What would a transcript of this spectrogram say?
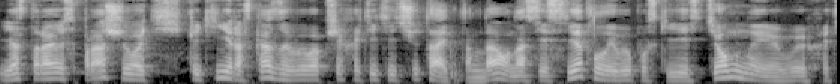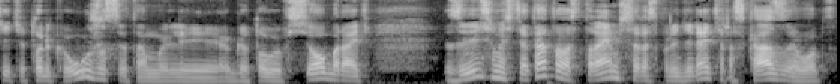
я стараюсь спрашивать, какие рассказы вы вообще хотите читать. Там, да, у нас есть светлые выпуски, есть темные, вы хотите только ужасы там или готовы все брать. В зависимости от этого стараемся распределять рассказы вот,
